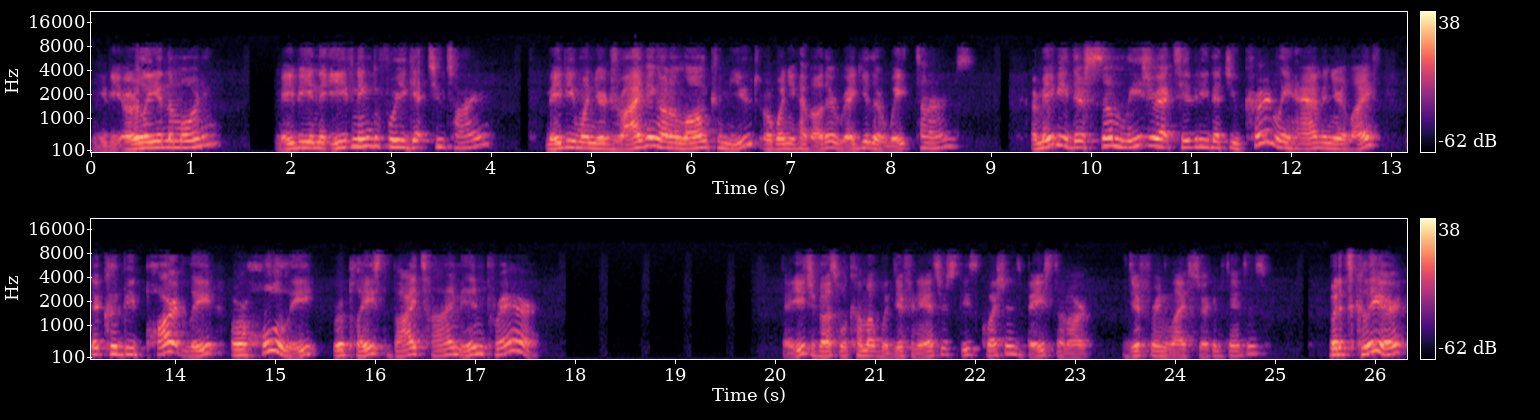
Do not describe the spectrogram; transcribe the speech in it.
Maybe early in the morning? Maybe in the evening before you get too tired? Maybe when you're driving on a long commute or when you have other regular wait times? Or maybe there's some leisure activity that you currently have in your life that could be partly or wholly replaced by time in prayer. Now, each of us will come up with different answers to these questions based on our differing life circumstances. But it's clear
